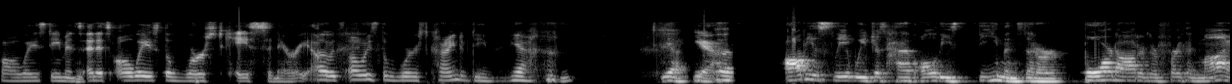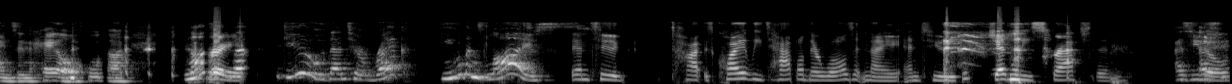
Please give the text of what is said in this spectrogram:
Always demons. And it's always the worst case scenario. Oh, it's always the worst kind of demon. Yeah. Mm-hmm. Yeah, Yeah. because obviously we just have all these demons that are bored out of their freaking minds in hell oh, who got nothing Right. left to do than to wreck humans' lives. and to ta- quietly tap on their walls at night and to gently scratch them. As you know,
